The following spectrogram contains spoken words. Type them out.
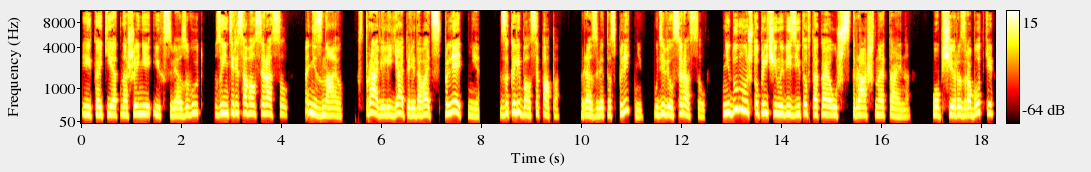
«И какие отношения их связывают?» – заинтересовался Рассел. «Не знаю. Вправе ли я передавать сплетни? Заколебался папа. Разве это сплетни? Удивился Рассел. Не думаю, что причина визитов такая уж страшная тайна. Общие разработки?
